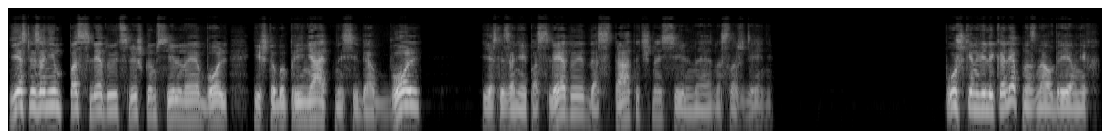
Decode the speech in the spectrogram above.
если за ним последует слишком сильная боль, и чтобы принять на себя боль, если за ней последует достаточно сильное наслаждение. Пушкин великолепно знал древних,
